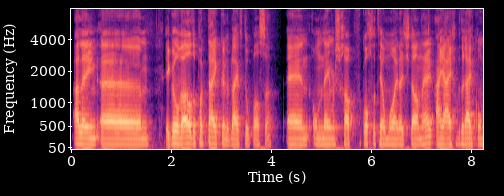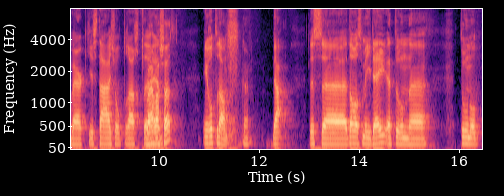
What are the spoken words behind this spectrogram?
Alleen, ehm, ik wil wel de praktijk kunnen blijven toepassen. En ondernemerschap verkocht het heel mooi dat je dan hè, aan je eigen bedrijf kon werken, je stageopdrachten. Waar en- was dat? In Rotterdam. Oké. Ja, dus eh, dat was mijn idee. En toen, toen, op-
